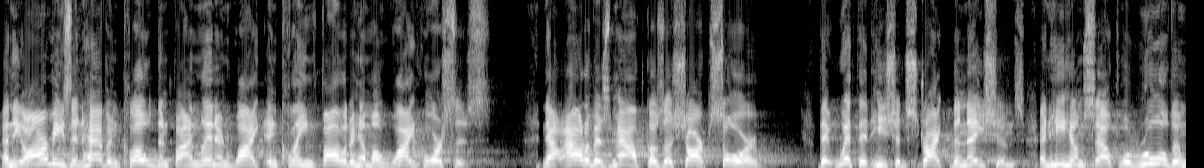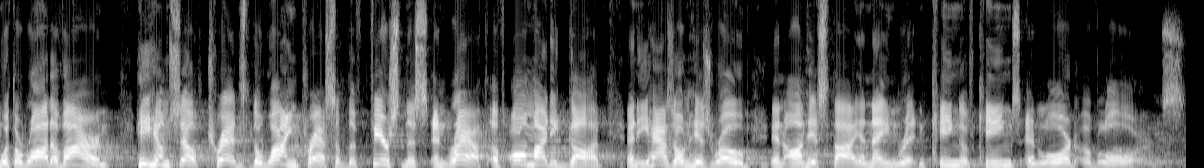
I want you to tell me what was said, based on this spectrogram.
And the armies in heaven, clothed in fine linen, white and clean, followed him on white horses. Now out of his mouth goes a sharp sword, that with it he should strike the nations, and he himself will rule them with a rod of iron. He himself treads the winepress of the fierceness and wrath of Almighty God. And he has on his robe and on his thigh a name written King of Kings and Lord of Lords.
